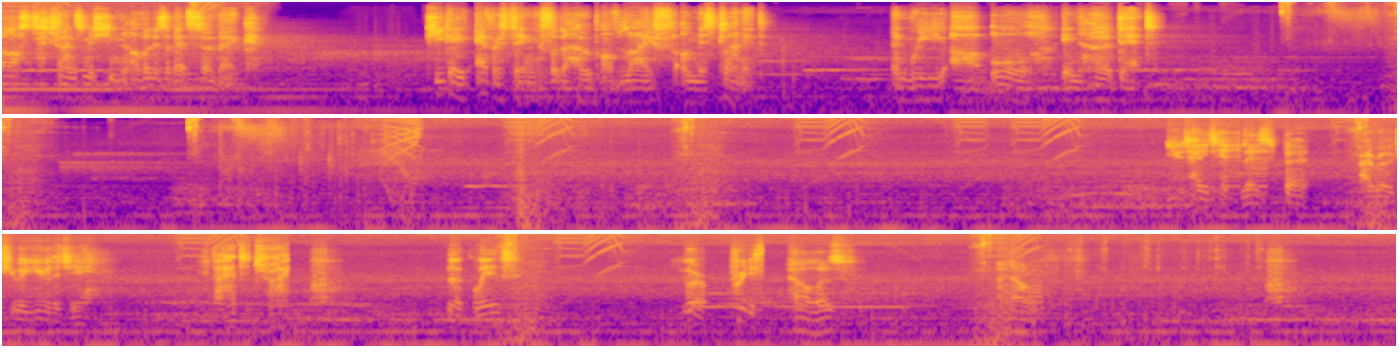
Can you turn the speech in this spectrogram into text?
Last transmission of Elizabeth Sobeck. She gave everything for the hope of life on this planet. And we are all in her debt. Liz, you're a pretty. Hell, Liz. I know.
